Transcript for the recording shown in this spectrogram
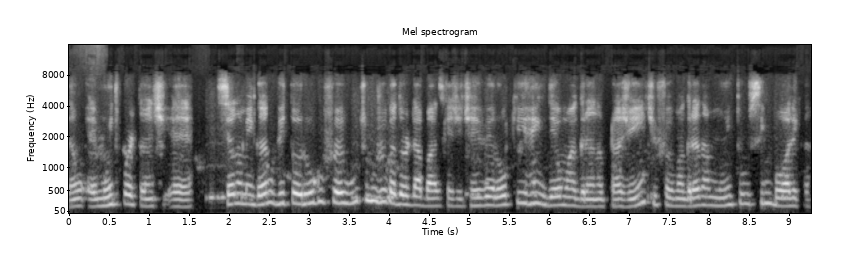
Então, é muito importante. É, se eu não me engano, o Vitor Hugo foi o último jogador da base que a gente revelou que rendeu uma grana para a gente, foi uma grana muito simbólica,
